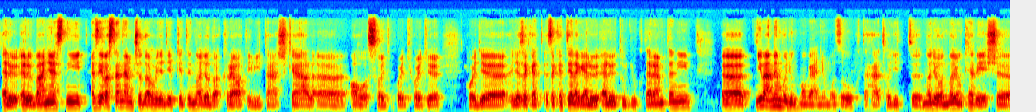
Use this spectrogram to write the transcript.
elő, előbányászni. Ezért aztán nem csoda, hogy egyébként egy nagy adag kreativitás kell uh, ahhoz, hogy, hogy, hogy, hogy, uh, hogy ezeket, ezeket tényleg elő, elő tudjuk teremteni. Uh, nyilván nem vagyunk magánnyomozók, tehát hogy itt nagyon, nagyon kevés uh,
